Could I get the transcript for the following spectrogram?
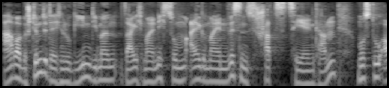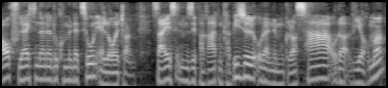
Aber bestimmte Technologien, die man, sage ich mal, nicht zum allgemeinen Wissensschatz zählen kann, musst du auch vielleicht in deiner Dokumentation erläutern. Sei es in einem separaten Kapitel oder in einem Glossar oder wie auch immer.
